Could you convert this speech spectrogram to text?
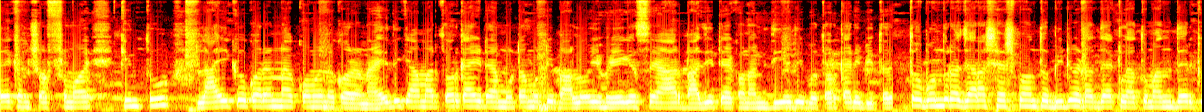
দেখেন সবসময়, কিন্তু লাইকও করেন না কমেন্টও করেন না। এদিকে আমার তরকারিটা মোটামুটি ভালোই হয়ে গেছে, আর বাজিটা এখন আমি দিয়ে দিব তরকারির ভিতরে। তো বন্ধুরা, যারা শেষ পর্যন্ত ভিডিওটা দেখলা, তোমাদেরকে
